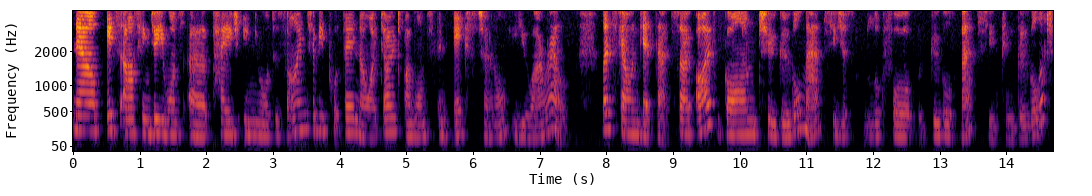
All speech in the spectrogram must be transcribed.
now it's asking, do you want a page in your design to be put there? No, I don't. I want an external URL. Let's go and get that. So I've gone to Google Maps. You just look for Google Maps. You can Google it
